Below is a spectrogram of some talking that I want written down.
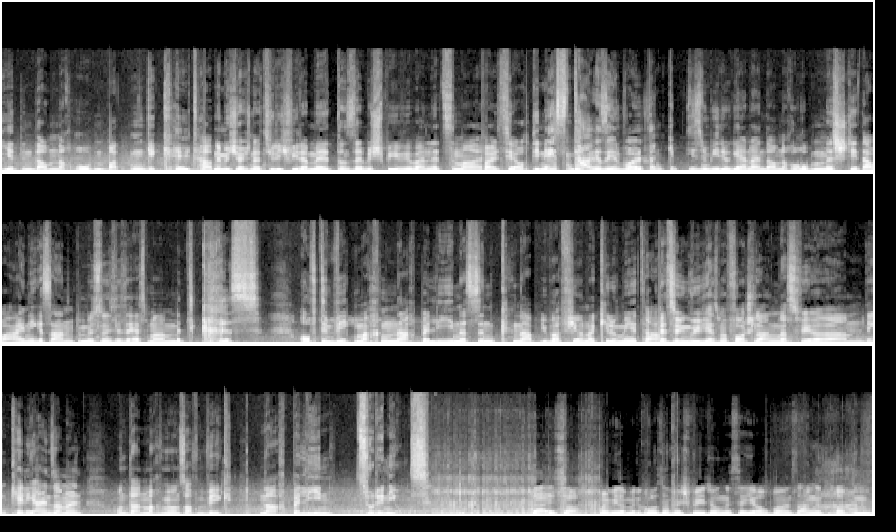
ihr den Daumen nach oben Button gekillt habt, nehme ich euch natürlich wieder mit und selbes Spiel wie beim letzten Mal. Falls ihr auch die nächsten Tage sehen wollt, dann gebt diesem Video gerne einen Daumen nach oben. Es steht aber einiges an. Wir müssen uns jetzt erstmal mit Chris auf den Weg machen nach Berlin. Das sind knapp über 400 Kilometer. Deswegen würde ich erstmal vorschlagen, dass wir ähm, den Kelly einsammeln und dann machen wir uns auf den Weg nach Berlin zu den Jungs. Da ist er. Mal wieder mit großer Verspätung ist er hier auch bei uns angetroffen.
